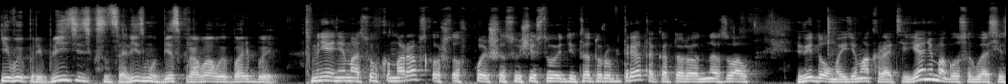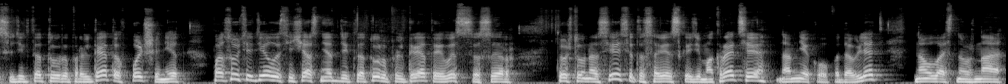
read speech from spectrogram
и вы приблизитесь к социализму без кровавой борьбы. С мнением Асувка Моравского, что в Польше существует диктатура пролетариата, которую он назвал ведомой демократией, я не могу согласиться. Диктатуры пролетариата в Польше нет. По сути дела, сейчас нет диктатуры пролетариата и в СССР. То, что у нас есть, это советская демократия, нам некого подавлять, нам власть нужна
